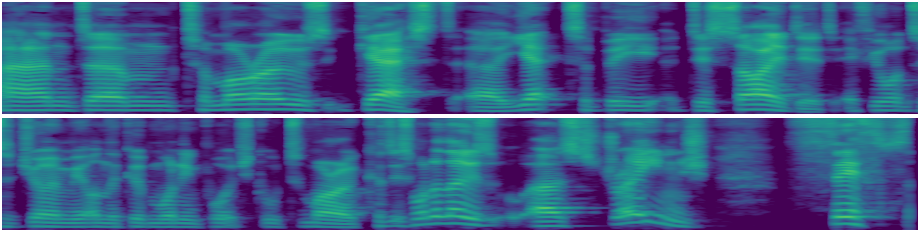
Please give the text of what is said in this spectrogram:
And um, tomorrow's guest, uh, yet to be decided. If you want to join me on the Good Morning Portugal tomorrow, because it's one of those uh, strange fifth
